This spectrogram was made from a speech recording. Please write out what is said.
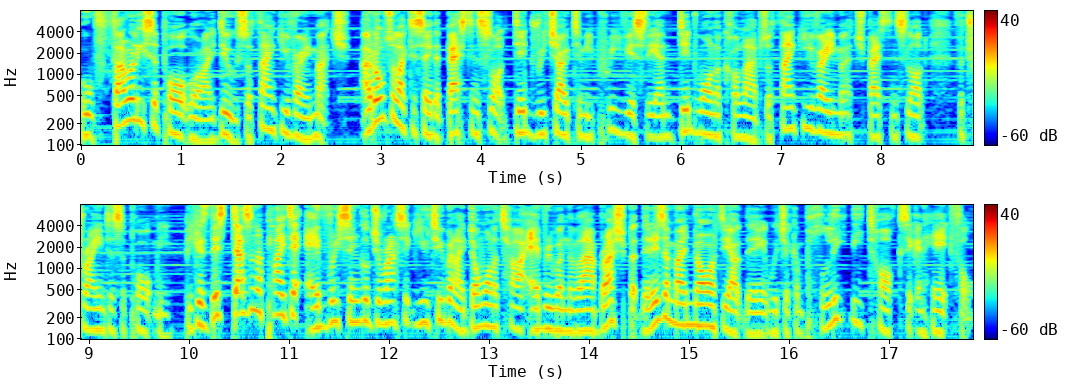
who thoroughly support what I do. So thank you very much. I'd also like to say that Best in Slot did reach out to me previously and did want to collab. So thank you very much, Best in Slot, for trying to support me. Because this doesn't apply to every single Jurassic YouTuber, and I don't want to tar everyone with that brush, but there is a minority out there which are completely toxic and hateful.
